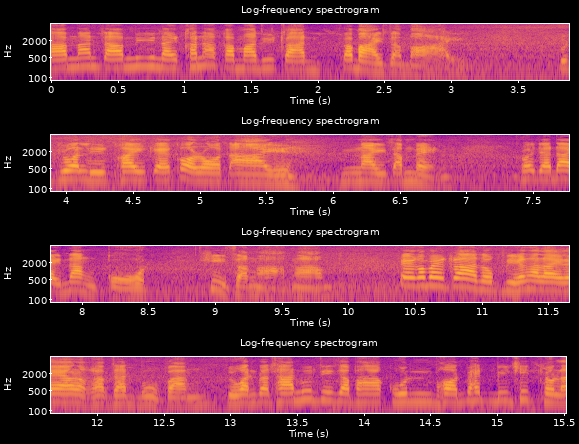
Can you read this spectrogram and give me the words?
ตามนั้นตามนี้ในคณะกรรมาการสบายสบายๆคุณชวนหลีกภัยแกก็รอตายในตำแหน่ง เพราะจะได้นั่งโกรธที่สง่างาม แกก็ไม่กล้าส่งเสียงอะไรแล้วหรอกครับท่านผู้ฟัง ส่วนประธานวุฒิสภาคุณพรเพชรวิชิตชล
